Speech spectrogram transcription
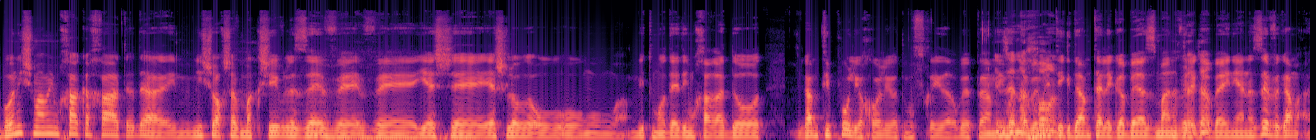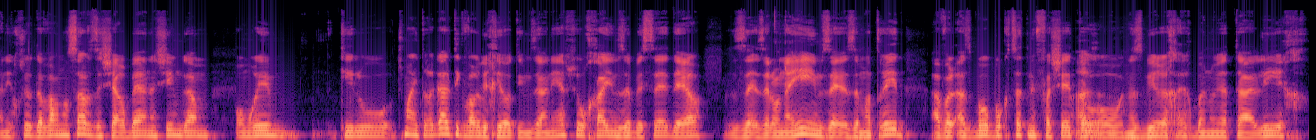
בוא נשמע ממך ככה אתה יודע אם מישהו עכשיו מקשיב לזה ו, ויש uh, יש לו הוא, הוא, הוא מתמודד עם חרדות גם טיפול יכול להיות מפחיד הרבה פעמים זה אתה נכון. באמת הקדמת לגבי הזמן ולגבי יודע. העניין הזה וגם אני חושב דבר נוסף זה שהרבה אנשים גם אומרים כאילו תשמע התרגלתי כבר לחיות עם זה אני איפשהו חי עם זה בסדר זה זה לא נעים זה זה מטריד אבל אז בוא בוא קצת נפשט אז... או, או נסביר איך איך בנוי התהליך.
